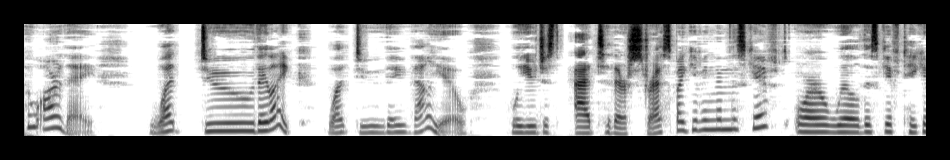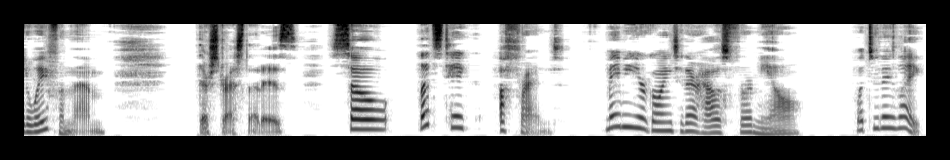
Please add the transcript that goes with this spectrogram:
Who are they? What do they like? What do they value? Will you just add to their stress by giving them this gift, or will this gift take it away from them? Their stress, that is. So let's take a friend. Maybe you're going to their house for a meal. What do they like?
